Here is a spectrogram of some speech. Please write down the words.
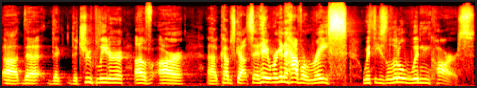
uh, the, the, the troop leader of our uh, Cub Scouts said, Hey, we're going to have a race with these little wooden cars,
